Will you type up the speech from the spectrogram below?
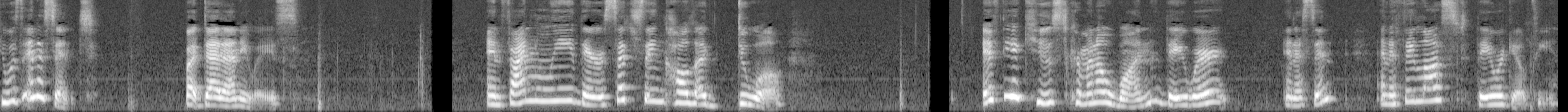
he was innocent, but dead anyways. And finally, there is such thing called a duel. If the accused criminal won, they were innocent, and if they lost, they were guilty.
